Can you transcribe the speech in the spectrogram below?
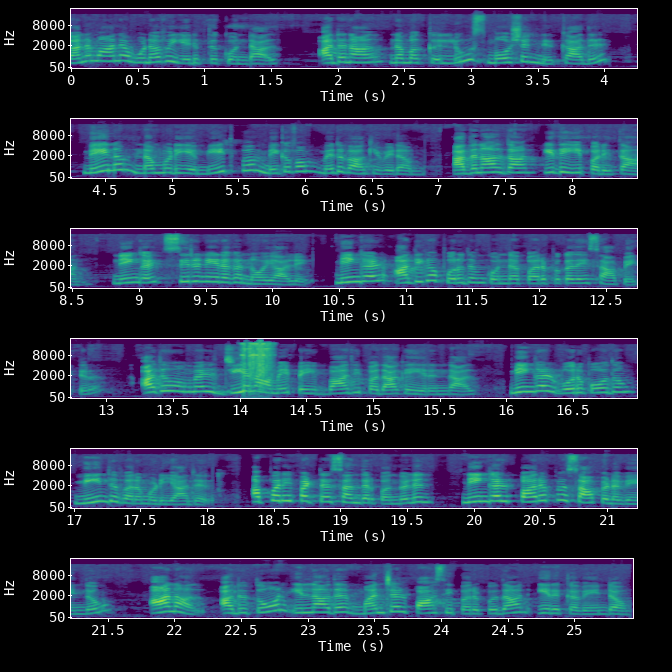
கனமான உணவு எடுத்துக்கொண்டால் அதனால் நமக்கு லூஸ் மோஷன் நிற்காது. மேலும் நம்முடைய மீட்பு மிகவும் மெதுவாகிவிடும். அதனால் தான் இது இப்படித்தான். நீங்கள் சிறுநீரக நோயாளி. நீங்கள் அதிக புரதம் கொண்ட பருப்புகளை சாப்பிட்டு அது உங்கள் ஜீரண அமைப்பை பாதிப்பதாக இருந்தால் நீங்கள் ஒருபோதும் மீண்டு வர முடியாது. அப்படிப்பட்ட சந்தர்ப்பங்களில் நீங்கள் பருப்பு சாப்பிட வேண்டும். ஆனால் அது தோன் இல்லாத மஞ்சள் பாசி பருப்பு தான் இருக்க வேண்டும்.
